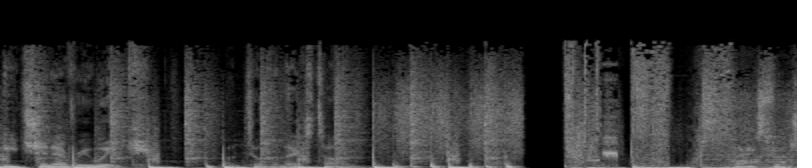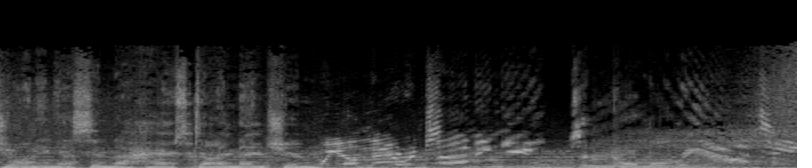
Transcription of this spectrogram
each and every week. Until the next time. Thanks for joining us in the house dimension. We are now returning you to normal reality.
